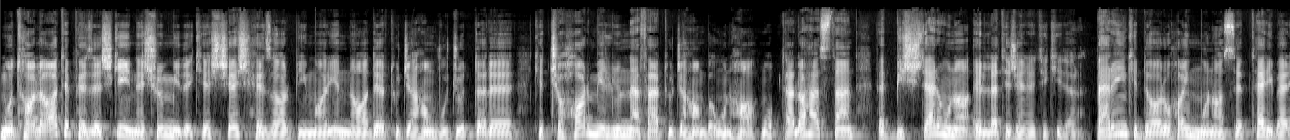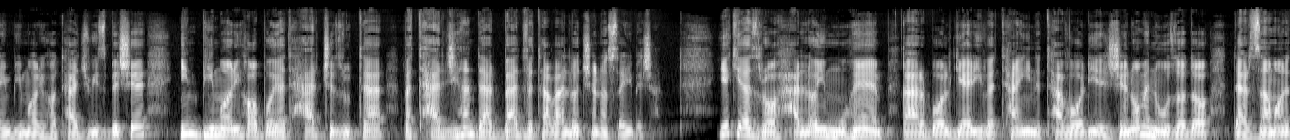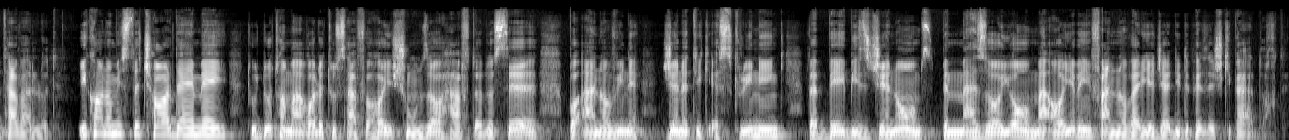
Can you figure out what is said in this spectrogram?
مطالعات پزشکی نشون میده که 6000 بیماری نادر تو جهان وجود داره که 4 میلیون نفر تو جهان به اونها مبتلا هستند و بیشتر اونها علت ژنتیکی دارن. برای اینکه داروهای مناسبتری برای این بیماری ها تجویز بشه، این بیماری ها باید هر چه زودتر و ترجیحاً در بدو تولد شناسایی بشن. یکی از راه حلای مهم غربالگری و تعیین توالی ژنوم نوزادا در زمان تولد. Economist 14 می تو دو تا مقاله تو صفحه های 16 و 73 با عناوین genetic screening و babies' genomes به مزایا و معایب این فناوری جدید پزشکی پرداخته.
